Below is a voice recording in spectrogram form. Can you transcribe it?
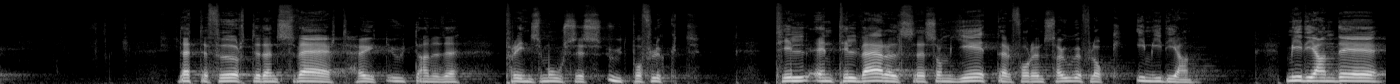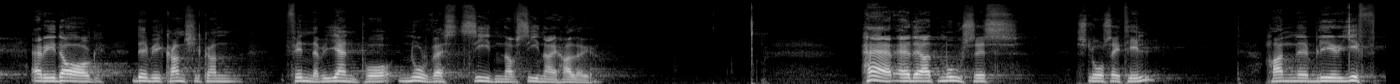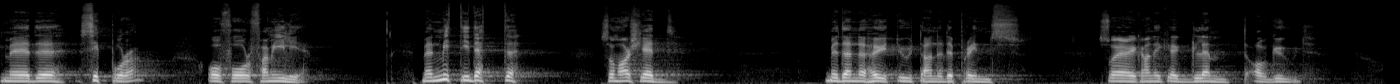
Dette førte den svært høyt utdannede prins Moses ut på flukt, til en tilværelse som gjeter for en saueflokk i Midian. Midian det er i dag det vi kanskje kan finne igjen på nordvestsiden av Sinai-halvøya. Her er det at Moses slår seg til. Han eh, blir gift med eh, Sippora og får familie. Men midt i dette som har skjedd med denne høyt utdannede prins, så er han ikke glemt av Gud.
